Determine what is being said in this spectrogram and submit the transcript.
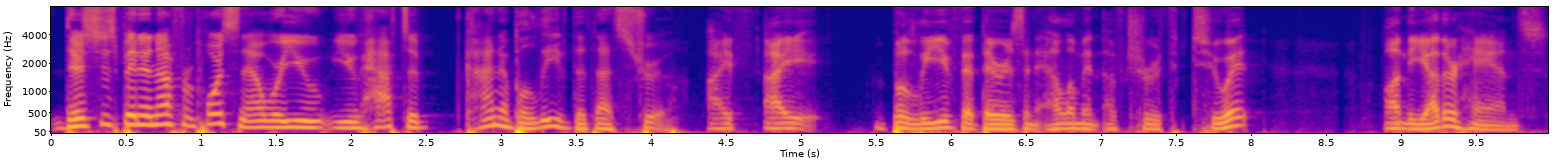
there's just been enough reports now where you you have to kind of believe that that's true. I I believe that there is an element of truth to it. On the other hand,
